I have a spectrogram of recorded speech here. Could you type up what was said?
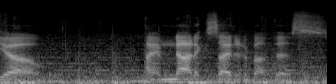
Go. I am not excited about this.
